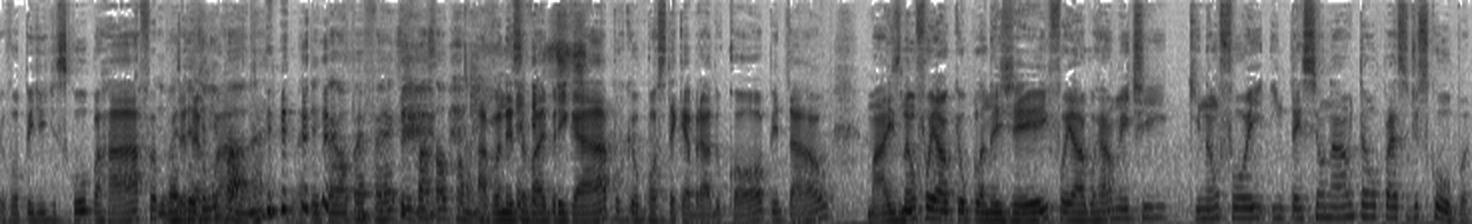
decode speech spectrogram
eu vou pedir desculpa, Rafa, e por vai ter, ter que limpar, né? Vai ter que pegar o Perfex e passar o pano. A Vanessa vai brigar porque eu posso ter quebrado o copo e tal, mas não foi algo que eu planejei, foi algo realmente que não foi intencional, então eu peço desculpa.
